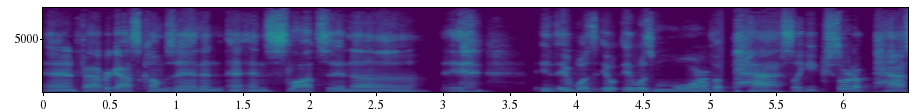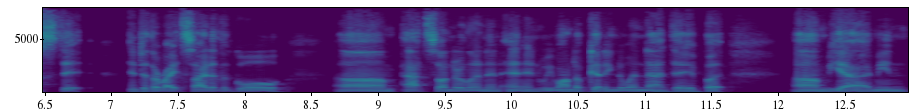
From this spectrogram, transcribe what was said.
and Fabregas comes in and, and, and slots in a. It, it was it, it, was more of a pass, like he sort of passed it into the right side of the goal um, at Sunderland, and, and we wound up getting to win that day. But um, yeah, I mean,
